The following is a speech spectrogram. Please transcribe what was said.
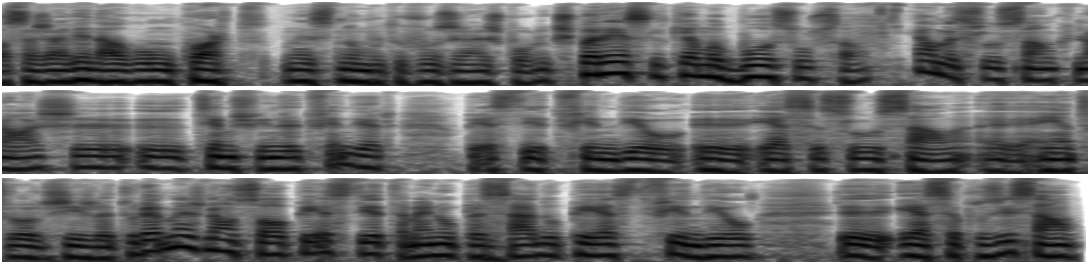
ou seja, havendo algum corte nesse número de funcionários públicos, parece-lhe que é uma boa solução? É uma solução que nós uh, temos vindo a defender. PSD defendeu uh, essa solução uh, entre a legislatura, mas não só o PSD, também no passado o PS defendeu uh, essa posição.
